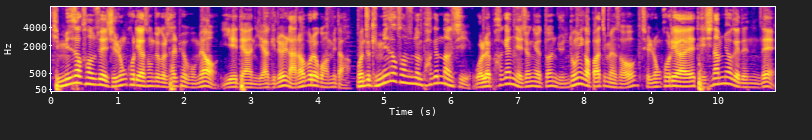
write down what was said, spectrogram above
김민석 선수의 질롱 코리아 성적을 살펴보며 이에 대한 이야기를 나눠보려고 합니다. 먼저 김민석 선수는 파견 당시 원래 파견 예정이었던 윤동희가 빠지면서 질롱 코리아에 대신 합류하게 됐는데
